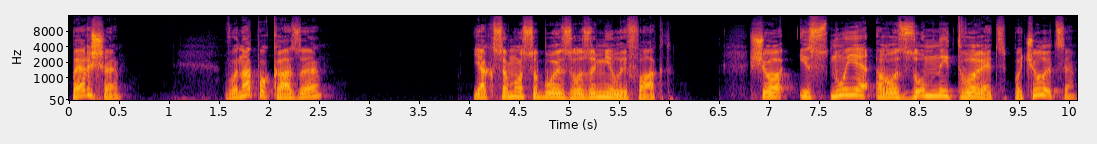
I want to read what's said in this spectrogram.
Перше, вона показує, як само собою зрозумілий факт, що існує розумний творець. Почули це?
